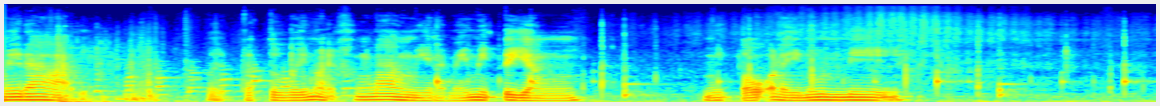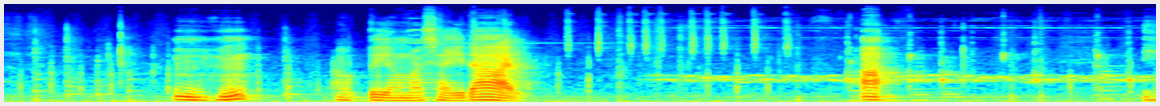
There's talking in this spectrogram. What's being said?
ไม่ได้ เปิดประตูไว้หน่อยข้างล่างมีอะไรไหมมีเตียง มีโต๊ะอะไรนู่นนี่ อือฮึเอาเตียงมาใช้ได้ อะอี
